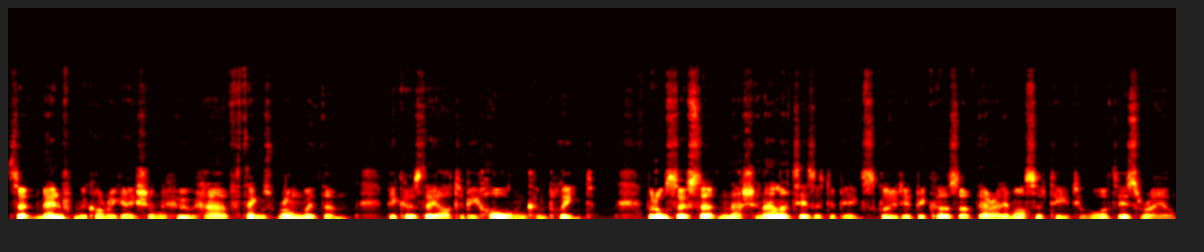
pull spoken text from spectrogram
certain men from the congregation who have things wrong with them because they are to be whole and complete but also certain nationalities are to be excluded because of their animosity towards Israel.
